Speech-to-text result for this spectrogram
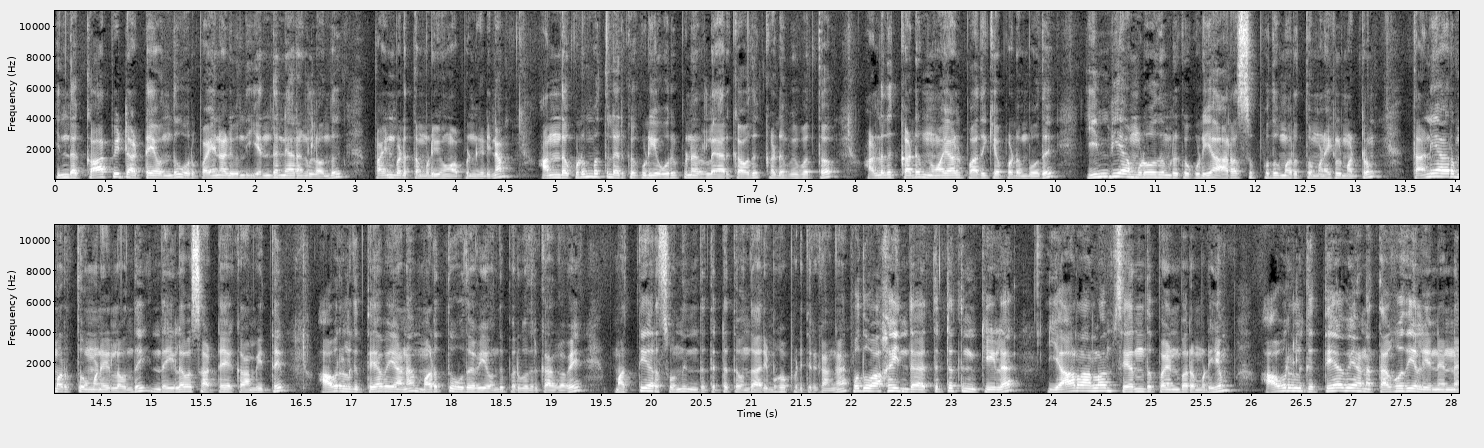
இந்த காப்பீட்டு அட்டையை வந்து ஒரு பயனாளி வந்து எந்த நேரங்களில் வந்து பயன்படுத்த முடியும் அப்படின்னு கேட்டிங்கன்னா அந்த குடும்பத்தில் இருக்கக்கூடிய உறுப்பினர்கள் யாருக்காவது கடும் விபத்தோ அல்லது கடும் நோயால் பாதிக்கப்படும் போது இந்தியா முழுவதும் இருக்கக்கூடிய அரசு பொது மருத்துவமனைகள் மற்றும் தனியார் மருத்துவமனைகளில் வந்து இந்த இலவச அட்டையை காமித்து அவர்களுக்கு தேவையான மருத்துவ உதவியை வந்து பெறுவதற்காகவே மத்திய அரசு வந்து இந்த திட்டத்தை வந்து அறிமுகப்படுத்தியிருக்காங்க. பொதுவாக இந்த திட்டத்தின் கீழே யாரெல்லாம் சேர்ந்து பயன்பெற முடியும் அவர்களுக்கு தேவையான தகுதிகள் என்னென்ன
